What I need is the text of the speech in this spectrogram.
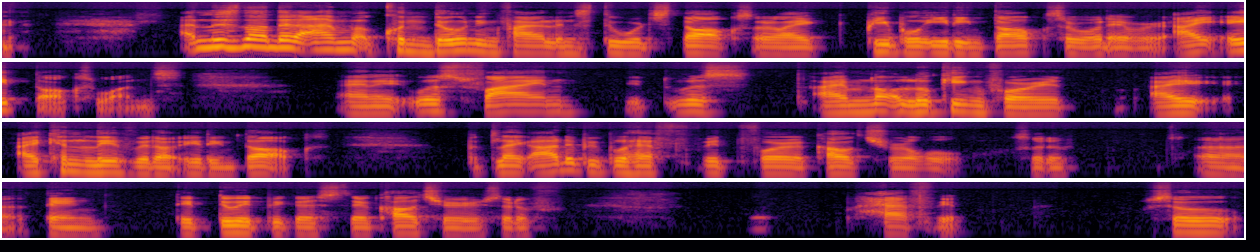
And it's not that I'm condoning violence towards dogs or like people eating dogs or whatever. I ate dogs once and it was fine. It was I'm not looking for it I I can live without eating dogs, but like other people have it for a cultural sort of uh, thing. They do it because their culture sort of have it. So,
